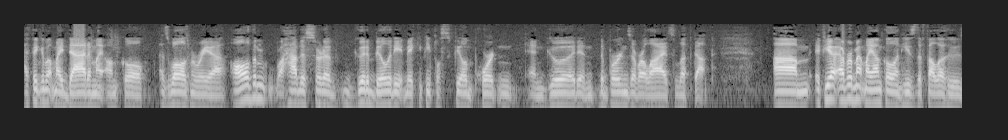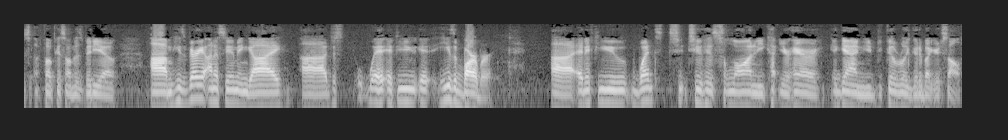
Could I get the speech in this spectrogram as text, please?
I think about my dad and my uncle, as well as Maria. All of them have this sort of good ability at making people feel important and good, and the burdens of our lives lift up. Um, if you ever met my uncle, and he's the fellow who's a focus on this video, um, he's a very unassuming guy. Uh, just if you, he's a barber, uh, and if you went to, to his salon and he cut your hair, again, you'd feel really good about yourself.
